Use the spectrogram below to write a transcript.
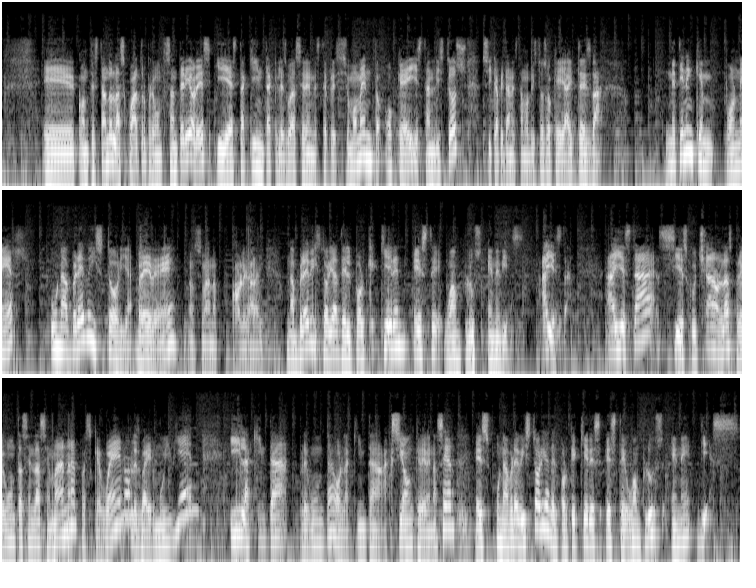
Eh, contestando las cuatro preguntas anteriores y esta quinta que les voy a hacer en este preciso momento. Ok, ¿están listos? Sí, capitán, estamos listos. Ok, ahí te va. Me tienen que poner una breve historia, breve, ¿eh? No se van a colgar ahí. Una breve historia del por qué quieren este OnePlus N10. Ahí está. Ahí está, si escucharon las preguntas en la semana, pues qué bueno, les va a ir muy bien. Y la quinta pregunta o la quinta acción que deben hacer es una breve historia del por qué quieres este OnePlus N10.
